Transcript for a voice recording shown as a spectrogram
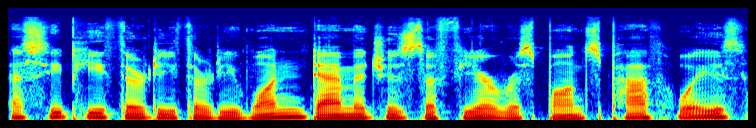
SCP 3031 damages the fear response pathways,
